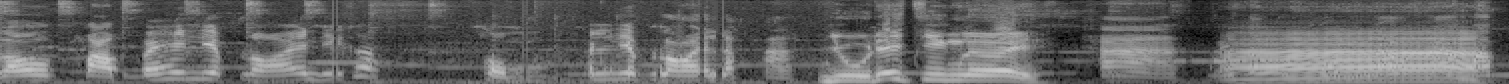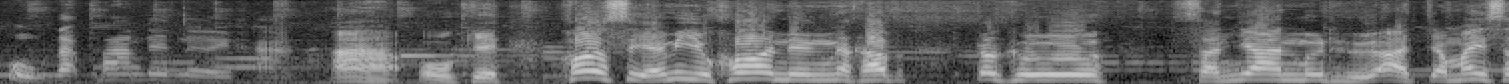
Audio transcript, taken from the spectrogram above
เราปรับไปให้เรียบร้อยอันนี้ก็ถมเป็นเรียบร้อยแล้วค่ะอยู่ได้จริงเลย ค่ะไม่ต้องถมแล้วค่ะอ่ามมาปลูกบ้านได้เลยค่ะ อ่าโอเค ข้อเสียมีอยู่ข้อหนึ่งนะครับ ก็คือสัญญาณมือถืออาจจะไม่เส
